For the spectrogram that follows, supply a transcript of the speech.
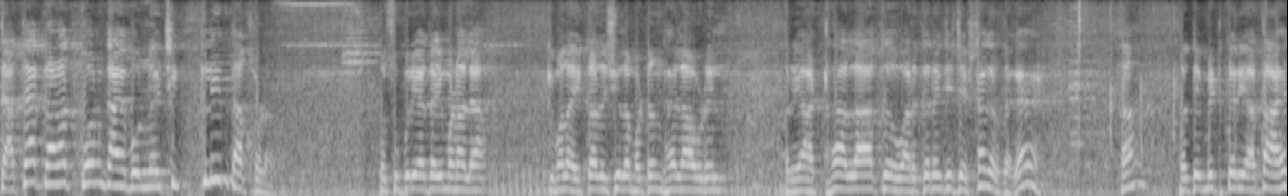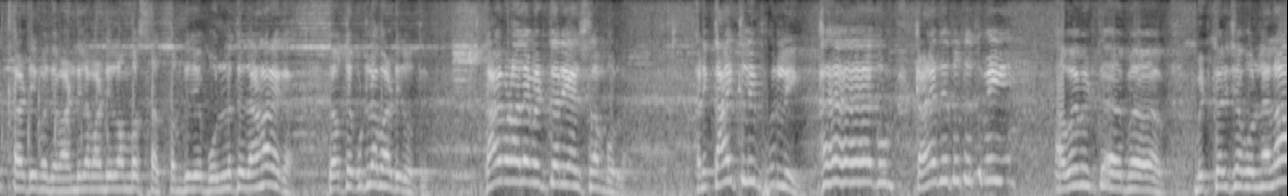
त्या त्या काळात कोण काय बोललं याची क्लिप दाखवणार. मग सुप्रियाताई म्हणाल्या की मला एकादशीला मटण खायला आवडेल. अरे अठरा लाख वारकऱ्यांची चेष्टा करता काय? हां? मग ते मिटकरी आता आहेत पार्टीमध्ये. मांडीला मांडी लावून बसतात. पण ते जे बोललं ते जाणार आहे का? तेव्हा ते कुठल्या पार्टीत होते? काय म्हणाले मिटकरी या इस्लाम आणि काय क्लिप फिरली? हे, कोण? टाळ्या देत होते तुम्ही? अभय मिटक मिटकरीच्या बोलण्याला?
